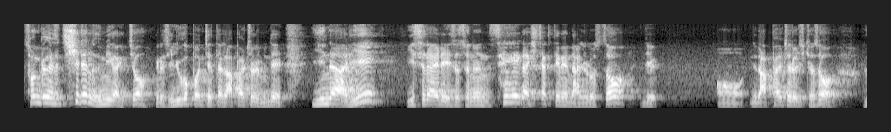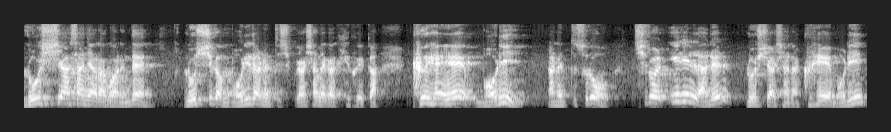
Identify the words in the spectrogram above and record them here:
성경에서 7은 의미가 있죠. 그래서 일곱 번째 달 나팔절인데 이 날이 이스라엘에 있어서는 새해가 시작되는 날로서 이제 어, 나팔절을 지켜서 로시아사냐라고 하는데 로시가 머리라는 뜻이고요. 하샤네가 그러니까 그 해의 머리라는 뜻으로 7월 1일 날을 로시아샤나 그 해의 머리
